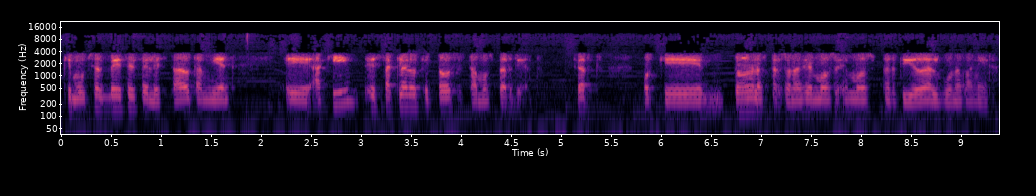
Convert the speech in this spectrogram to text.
que muchas veces el Estado también, eh, aquí está claro que todos estamos perdiendo, ¿cierto? Porque todas las personas hemos, hemos perdido de alguna manera.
